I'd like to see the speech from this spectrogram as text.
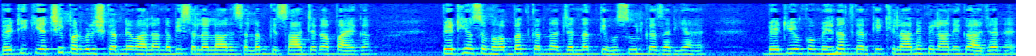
بیٹی کی اچھی پرورش کرنے والا نبی صلی اللہ علیہ وسلم کے ساتھ جگہ پائے گا۔ بیٹیوں سے محبت کرنا جنت کے حصول کا ذریعہ ہے۔ بیٹیوں کو محنت کر کے کھلانے پلانے کا اجر ہے۔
